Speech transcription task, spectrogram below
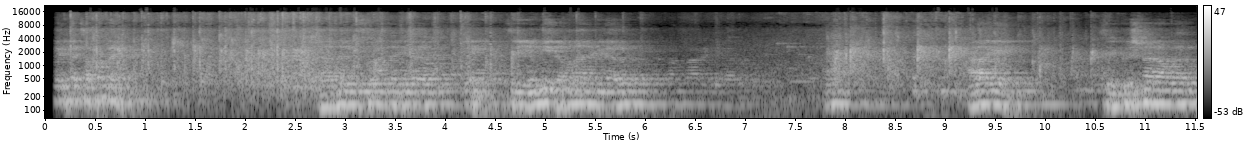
దీనుల చెప్పండి గారు శ్రీ ఎంవి రమణారెడ్డి గారు అలాగే శ్రీ కృష్ణారావు గారు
